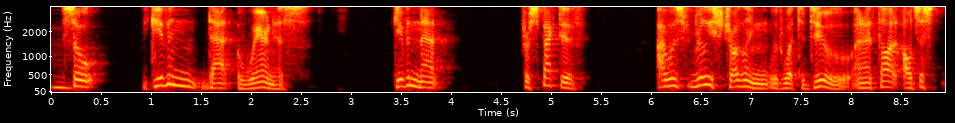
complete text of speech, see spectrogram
Mm-hmm. So, given that awareness, given that perspective, I was really struggling with what to do. And I thought I'll just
